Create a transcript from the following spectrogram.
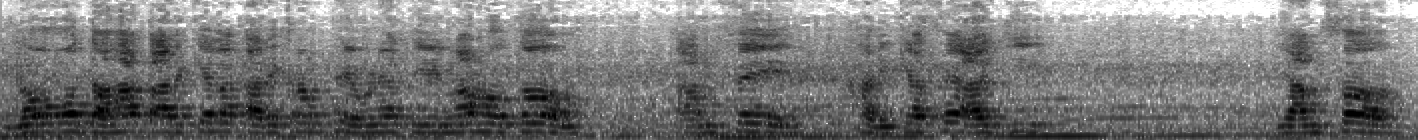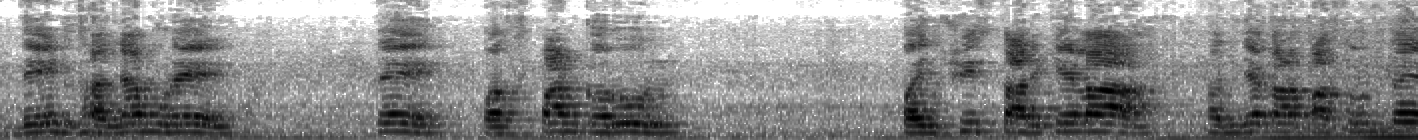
नऊ व दहा तारखेला कार्यक्रम ठेवण्यात येणार होतं. आमचे खडक्याचे आजी यांचं डेट झाल्यामुळे ते पसपान करून पंचवीस तारखेला संध्याकाळपासून ते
